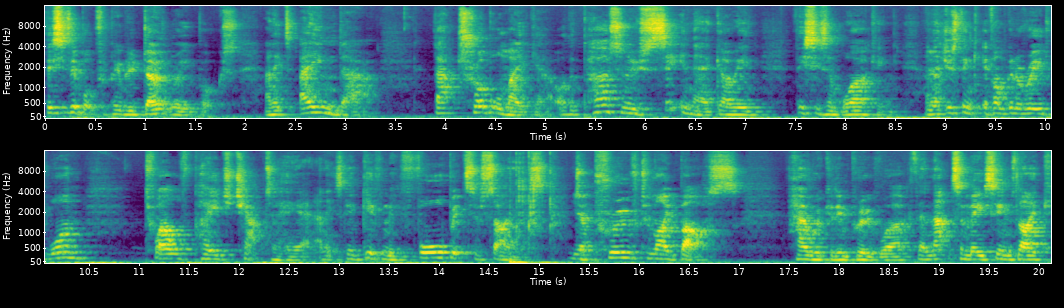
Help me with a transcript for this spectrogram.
this is a book for people who don't read books, and it's aimed at that troublemaker or the person who's sitting there going, "This isn't working," and Yeah. they just think if I'm going to read one 12 page chapter here and it's going to give me four bits of science Yeah. to prove to my boss how we could improve work, then that to me seems like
